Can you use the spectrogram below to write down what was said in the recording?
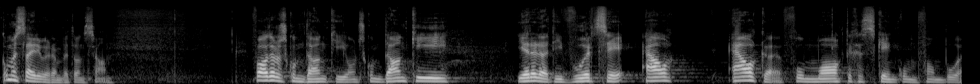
Kom ons sluit oor en bid ons saam. Vader, ons kom dankie. Ons kom dankie Here dat U woord sê el, elke volmaakte geskenk kom van bo.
